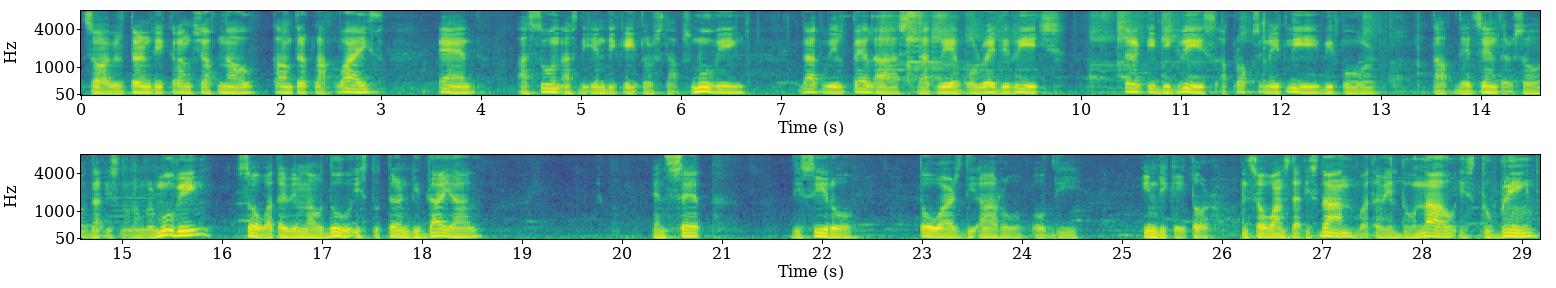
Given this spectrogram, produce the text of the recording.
So I will turn the crankshaft now counterclockwise and as soon as the indicator stops moving, that will tell us that we have already reached 30 degrees approximately before top dead center. So that is no longer moving. So what I will now do is to turn the dial and set the zero towards the arrow of the indicator. And so once that is done, what I will do now is to bring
